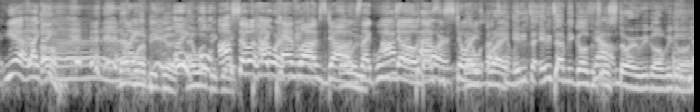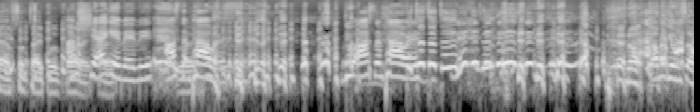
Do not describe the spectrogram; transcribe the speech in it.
yeah, like Oh. oh. that like- would be good. like, that would ooh, be good. Austin So like Powers Pavlov's music. Dogs, be- like we Austin know that's the story. That is would- right. Anytime, anytime he goes into No. a story, we go we gonna have some type of. I'm all right, shaggy, baby. Austin Right. Powers. Do Austin Powers. no, I'm gonna give him some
